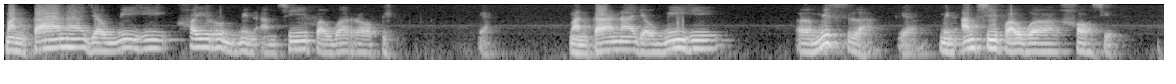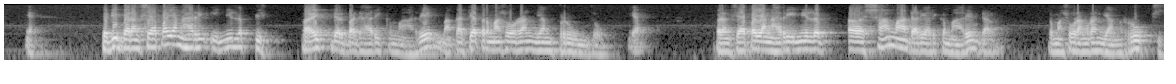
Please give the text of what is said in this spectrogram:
Man kana yaumihi khairun min amsi fahuwa rabih. Ya. Man kana yaumihi eh, misla ya min amsi fahuwa khasir. Ya. Jadi barang siapa yang hari ini lebih baik daripada hari kemarin, maka dia termasuk orang yang beruntung. Ya. Barang siapa yang hari ini leb- eh, sama dari hari kemarin, adalah termasuk orang-orang yang rugi.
